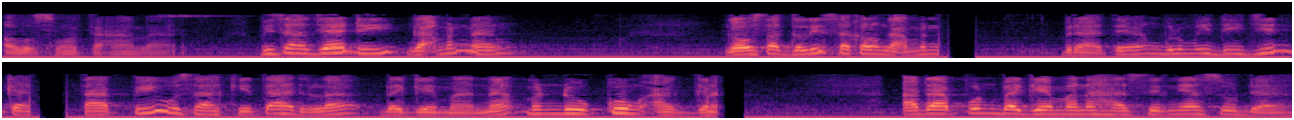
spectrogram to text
Allah SWT. Bisa jadi nggak menang, nggak usah gelisah kalau nggak menang. Berarti memang belum diizinkan. Tapi usaha kita adalah bagaimana mendukung agama. Adapun bagaimana hasilnya sudah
